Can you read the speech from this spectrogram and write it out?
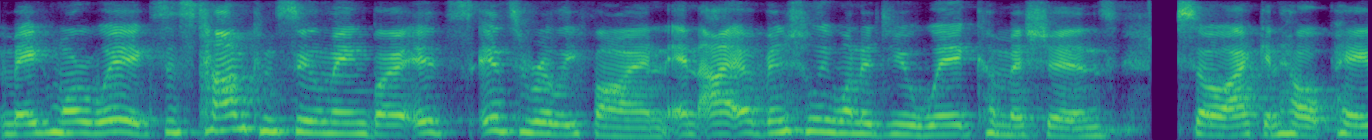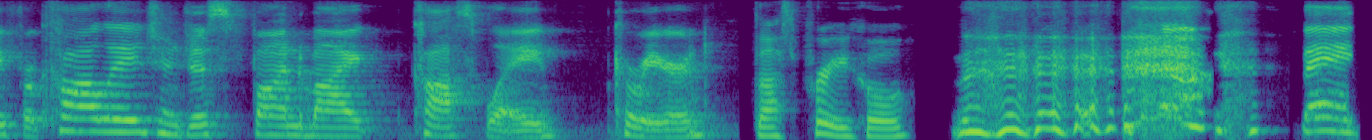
make more wigs. It's time consuming, but it's it's really fun. And I eventually want to do wig commissions so I can help pay for college and just fund my cosplay career. That's pretty cool. Thanks.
